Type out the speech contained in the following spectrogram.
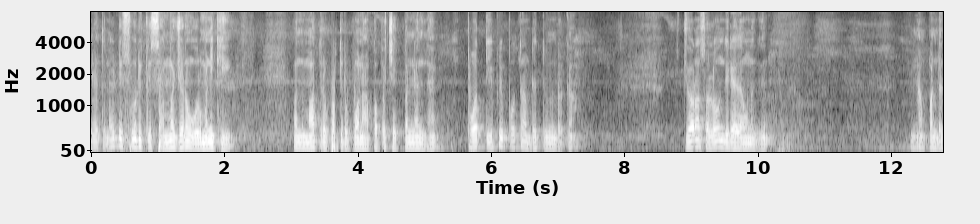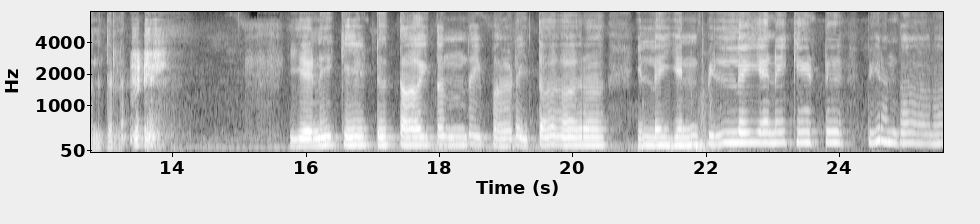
நேற்று நைட்டு சூரிக்கு செம்ம ஜுரம். ஒரு மணிக்கு வந்து மாத்திரை கொடுத்துட்டு போனேன் அப்பப்போ செக் பண்ணிருந்தேன் போத்து எப்படி போத்தோம் அப்படியே தூங்கிட்டு இருக்கான். ஜுரம் சொல்லவும் தெரியாது அவனுக்கு. என்ன பண்ணுறதுன்னு தெரில என்னை கேட்டு தாய் தந்தை படைத்தாரா? இல்லை என் பிள்ளை என்னை கேட்டு பிறந்தாரா?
